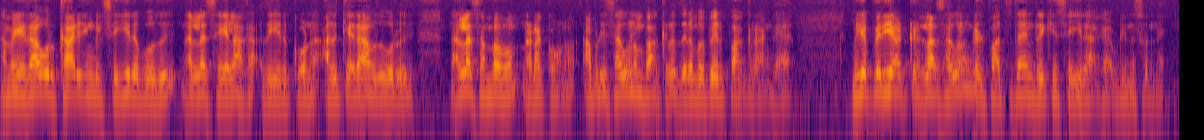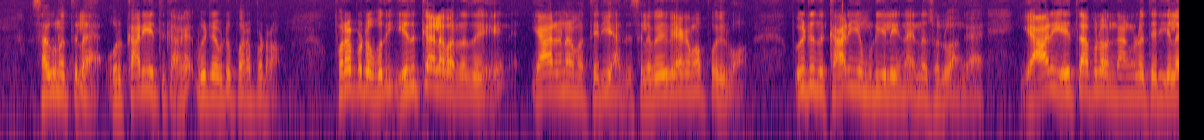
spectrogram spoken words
நம்ம ஏதாவது ஒரு காரியங்கள் செய்கிற போது நல்ல செயலாக அது இருக்கணும். அதுக்கு ஏதாவது ஒரு நல்ல சம்பவம் நடக்கணும். அப்படி சகுனம் பார்க்குறது ரொம்ப பேர் பார்க்குறாங்க. மிகப்பெரிய ஆட்கள்லாம் சகுனங்கள் பார்த்து தான் இன்றைக்கு செய்கிறாங்க அப்படின்னு சொன்னேன். சகுனத்தில் ஒரு காரியத்துக்காக வீட்டை விட்டு புறப்படுறோம். புறப்படும் போது எதுக்கால வர்றது? யாருன்னு நம்ம தெரியாது. சில பேர் வேகமாக போயிடுவோம் போயிட்டு இந்த காரியம் முடியலைன்னா என்ன சொல்லுவாங்க? யார் ஏத்தாப்பில் வந்தாங்களோ தெரியல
